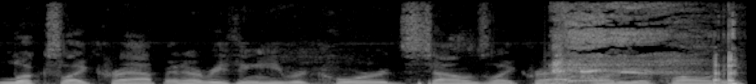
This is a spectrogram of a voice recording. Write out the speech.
looks like crap, and everything he records sounds like crap, audio quality.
